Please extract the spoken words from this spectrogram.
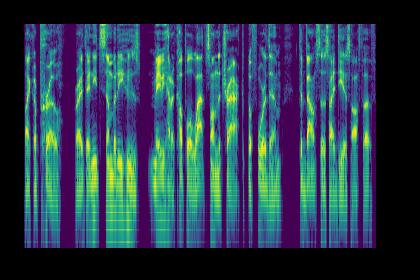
like a pro right? They need somebody who's maybe had a couple of laps on the track before them to bounce those ideas off of.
